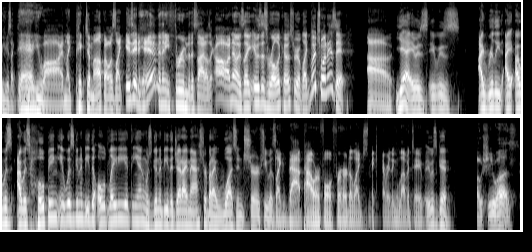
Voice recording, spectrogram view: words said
he was like, "There you are," and like picked him up. I was like, "Is it him?" And then he threw him to the side. I was like, "Oh no!" It's like it was this roller coaster of like, which one is it? uh yeah it was it was i really i i was i was hoping it was gonna be the old lady at the end was gonna be the jedi master but i wasn't sure if she was like that powerful for her to like just make everything levitate it was good Oh, she was.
